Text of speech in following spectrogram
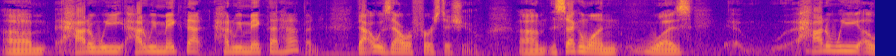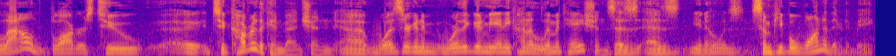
Um, how do we how do we make that how do we make that happen? That was our first issue. Um, the second one was how do we allow bloggers to uh, to cover the convention? Uh, was there going to were there going to be any kind of limitations as as you know as some people wanted there to be?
